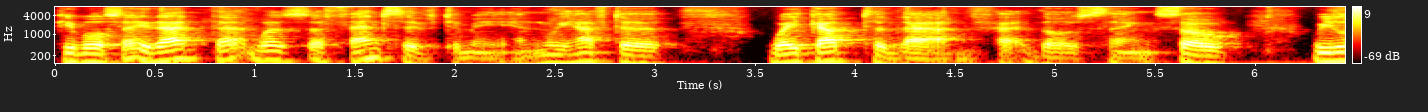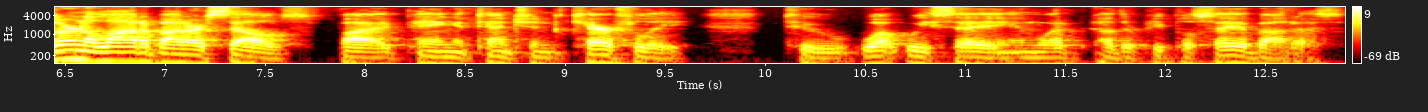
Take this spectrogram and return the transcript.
people say that that was offensive to me and we have to wake up to that those things so we learn a lot about ourselves by paying attention carefully to what we say and what other people say about us.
